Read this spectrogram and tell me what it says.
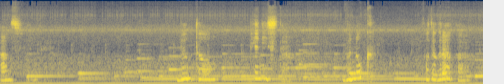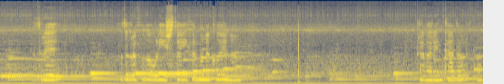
Hansfield. Był to pianista, wnuk fotografa, który fotografował Liszta i Hermana Coena. Prawa ręka Adolfa.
